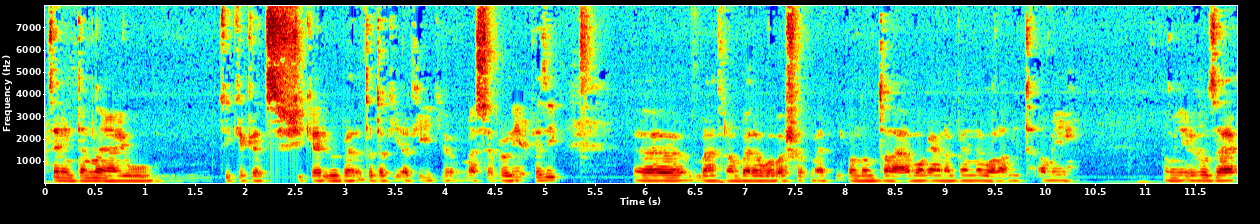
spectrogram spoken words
Szerintem nagyon jó cikkeket sikerül be, tehát aki, aki így messzebbről érkezik, bátran beleolvashat, mert gondolom talál magának benne valamit, ami, ami hozzá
